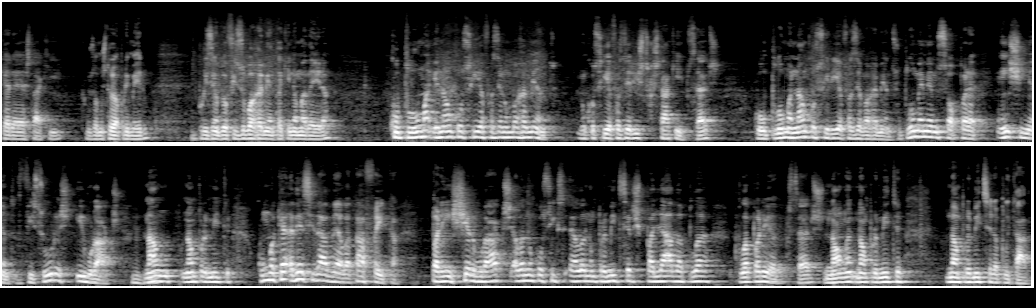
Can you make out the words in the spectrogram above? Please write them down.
que era esta aqui, que vos mostrei ao primeiro. Por exemplo, eu fiz o barramento aqui na madeira. Com o pluma eu não conseguia fazer um barramento. Não conseguia fazer isto que está aqui, percebes? Com o pluma não conseguiria fazer barramentos. O pluma é mesmo só para enchimento de fissuras e buracos. Uhum. Não, não permite... Como a densidade dela está feita para encher buracos, ela não, consegue, ela não permite ser espalhada pela, pela parede, percebes? Não, não permite não permite ser aplicado.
